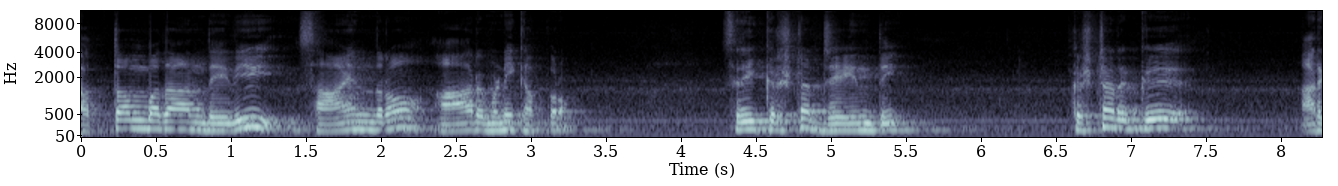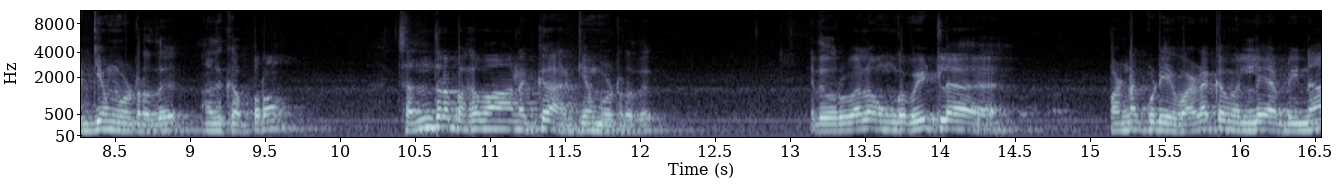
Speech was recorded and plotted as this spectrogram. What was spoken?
பத்தொன்பதாம் தேதி சாயந்தரம் ஆறு மணிக்கு அப்புறம். ஸ்ரீகிருஷ்ணர் ஜெயந்தி. கிருஷ்ணருக்கு அர்க்கியம் விடுறது அதுக்கப்புறம் சந்திர பகவானுக்கு அர்க்கியம் விடுறது இது ஒருவேளை உங்கள் வீட்டில் பண்ணக்கூடிய வழக்கம் இல்லை அப்படின்னா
